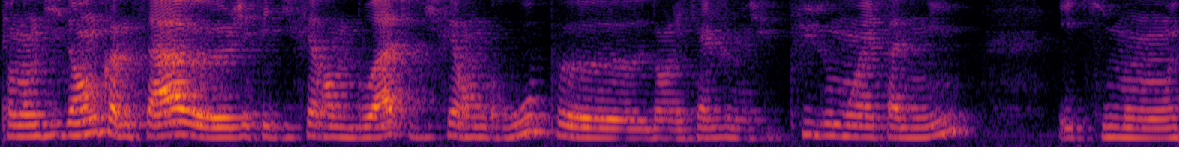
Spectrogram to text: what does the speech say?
Pendant 10 ans, comme ça, euh, j'ai fait différentes boîtes, différents groupes euh, dans lesquels je me suis plus ou moins épanouie et qui m'ont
